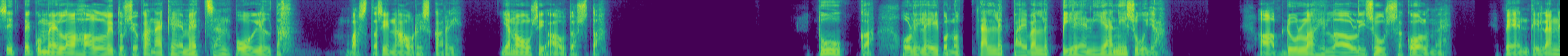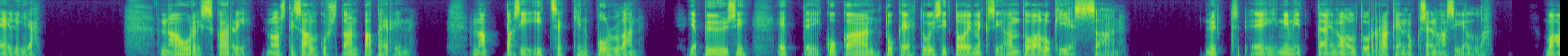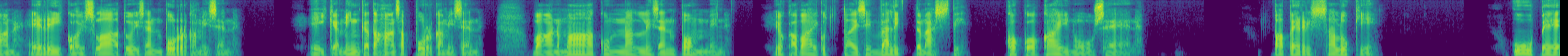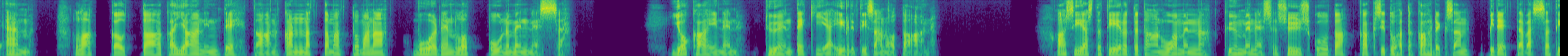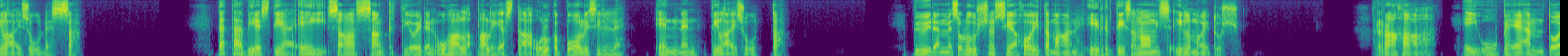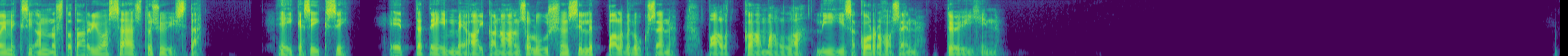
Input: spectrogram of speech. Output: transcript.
Sitten kun meillä on hallitus, joka näkee metsän puilta, vastasi nauriskari ja nousi autosta. Tuukka oli leiponut tälle päivälle pieniä nisuja. Abdullahilla oli suussa kolme, Pentillä neljä. Nauriskari nosti salkustaan paperin, nappasi itsekin pullan ja pyysi, ettei kukaan tukehtuisi toimeksiantoa lukiessaan. Nyt ei nimittäin oltu rakennuksen asialla, vaan erikoislaatuisen purkamisen. Eikä minkä tahansa purkamisen, vaan maakunnallisen pommin, joka vaikuttaisi välittömästi koko Kainuuseen. Paperissa luki. UPM lakkauttaa Kajaanin tehtaan kannattamattomana vuoden loppuun mennessä. Jokainen työntekijä irtisanotaan. Asiasta tiedotetaan huomenna 10. syyskuuta 2008 pidettävässä tilaisuudessa. Tätä viestiä ei saa sanktioiden uhalla paljastaa ulkopuolisille ennen tilaisuutta. Pyydämme Solutionsia hoitamaan irtisanomisilmoitus. Rahaa ei UPM-toimeksiannosta tarjoa säästösyistä, eikä siksi, että teimme aikanaan Solutionsille palveluksen palkkaamalla Liisa Korhosen töihin.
